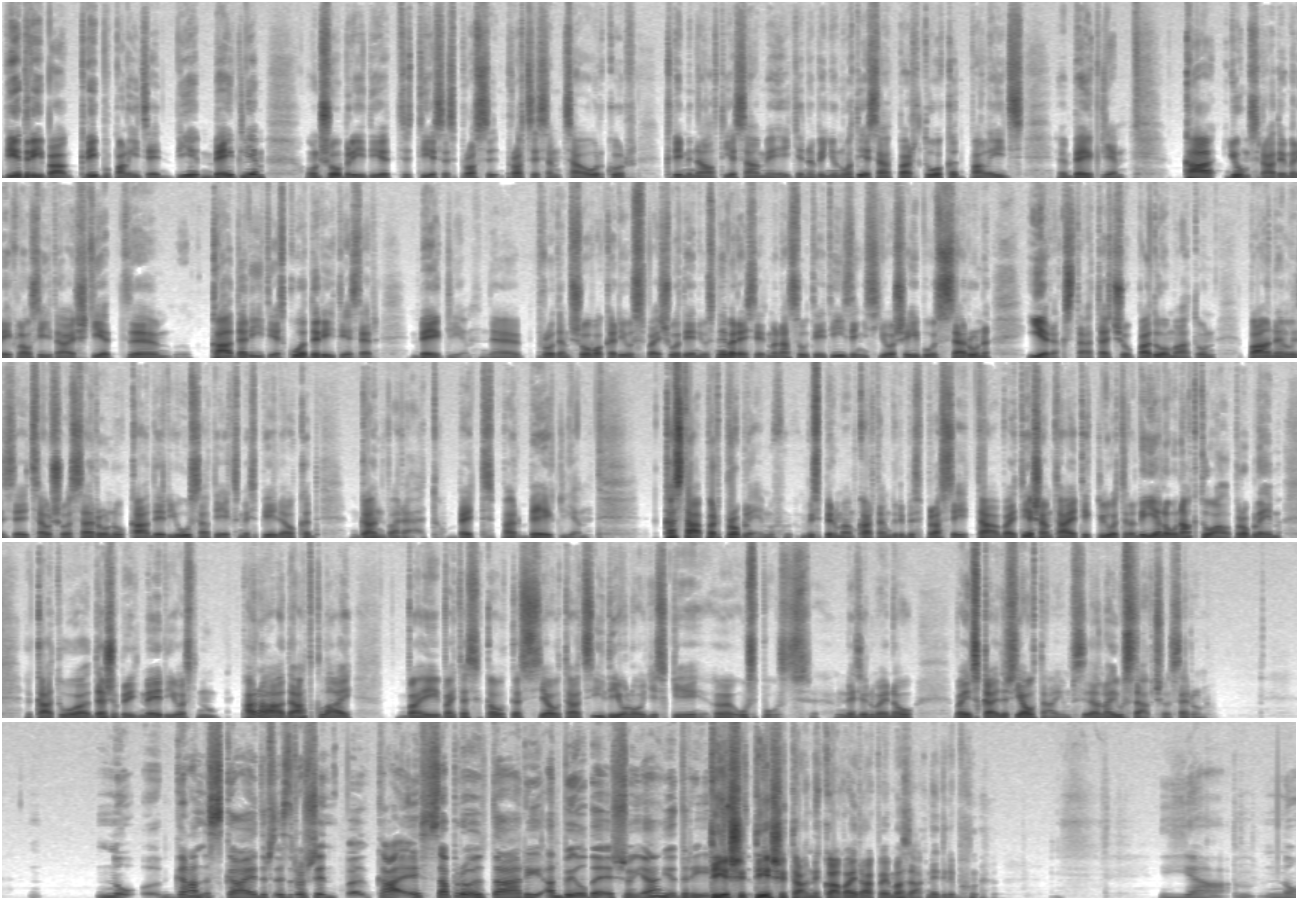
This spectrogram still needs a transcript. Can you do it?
biedrībā Gribu palīdzēt bēgļiem, un šobrīd iet tiesas procesam cauri, kur krimināla tiesā mēģina viņu notiesāt par to, kad palīdz bēgļiem. Kā jums, rādījumi arī klausītāji, šķiet, kā darīties, ko darīties ar bēgļiem. Protams, šovakar jūs vai šodien jūs nevarēsiet man atsūtīt īziņas, jo šī būs saruna ierakstā, taču padomāt un pāanalizēt caur šo sarunu, kāda ir jūsu attieksme, es pieļauju, kad gan varētu, bet par bēgļiem. Kas tā par problēmu vispirmām kārtām gribas prasīt? Tā, vai tiešām tā ir tik ļoti liela un aktuāla problēma, kā to dažu brīdi mēdījos nu, parāda, atklāja, vai, vai tas ir kaut kas jau tāds ideoloģiski uh, uzpūsts? Nezinu, vai nav, vai ir skaidrs jautājums, lai uzsākt šo sarunu? Nu, gan skaidrs, es droši vien, kā es saprotu, tā arī atbildēšu, ja, ja drīkst. Tieši, tieši tā, nekā vairāk vai mazāk negribu. Jā, nu,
